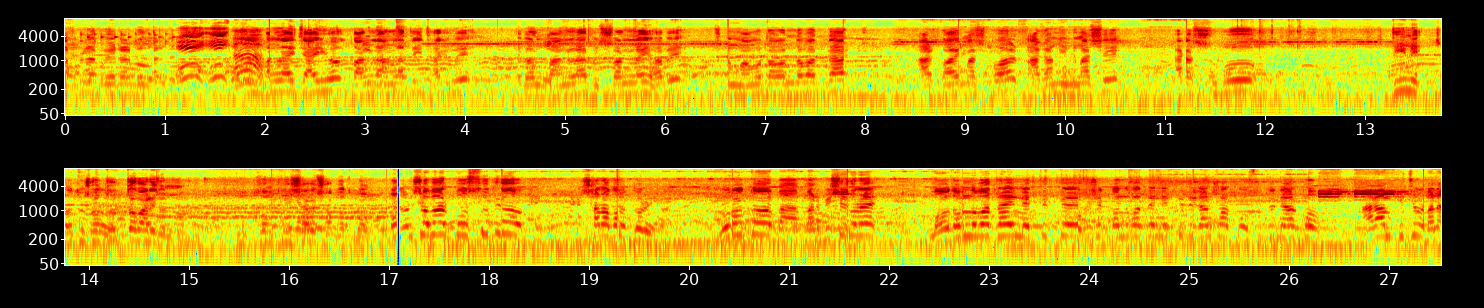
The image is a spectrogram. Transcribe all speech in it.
আপনারা বেটার বলতে বাংলায় যাই হোক বাংলা বাংলাতেই থাকবে এবং বাংলা বিশ্ববাংলাই হবে। মমতা বন্দ্যোপাধ্যায় আর কয়েক মাস পর আগামী মাসে একটা শুভ দিনে চতুর্থবারের জন্য। মুখ্যমন্ত্রী হিসাবে শপথ করবেন। বিধানসভার প্রস্তুতি তো সারা বছর ধরে হয়। মূলত মানে বিশেষ করে মমতা বন্দ্যোপাধ্যায়ের নেতৃত্বে, অভিষেক বন্দ্যোপাধ্যায়ের নেতৃত্বে বিধানসভার প্রস্তুতি নেওয়ার পর আগাম কিছু মানে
